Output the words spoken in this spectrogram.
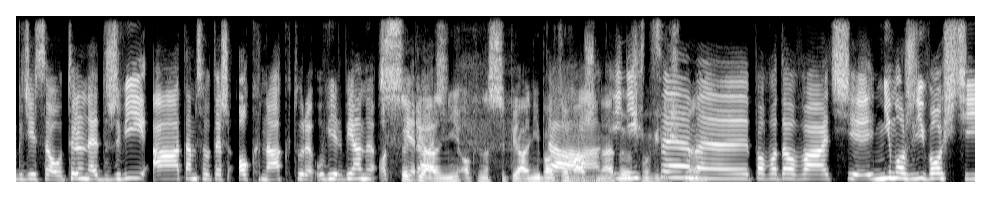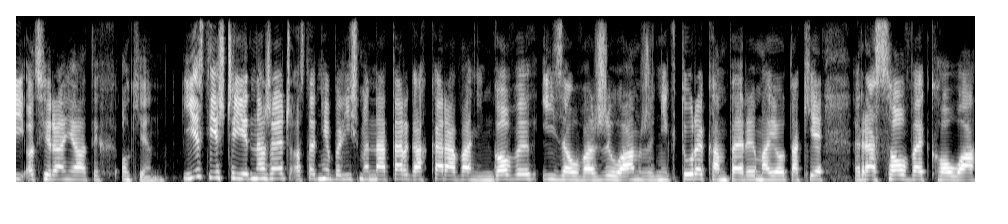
gdzie są tylne drzwi, a tam są też okna, które uwielbiamy otwierać. sypialni, okna sypialni, bardzo Tak, ważne, to I nie już mówiliśmy. chcemy powodować e, niemożliwości otwierania tych okien. Jest jeszcze jedna rzecz. Ostatnio byliśmy na targach karawaningowych i zauważyłam, że niektóre kampery mają takie rasowe koła,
